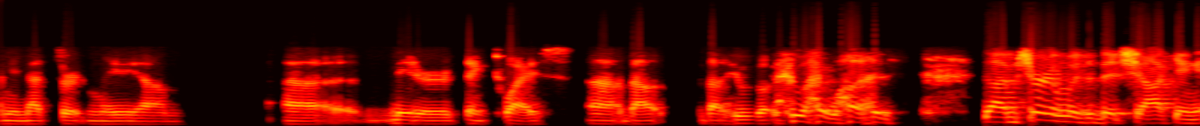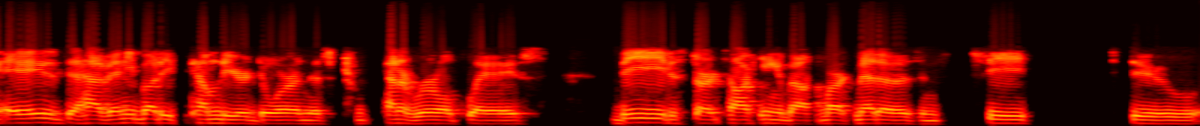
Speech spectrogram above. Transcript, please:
I mean that certainly um, uh, made her think twice uh, about about who who I was. So I'm sure it was a bit shocking. A to have anybody come to your door in this kind of rural place. B to start talking about Mark Meadows, and C to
